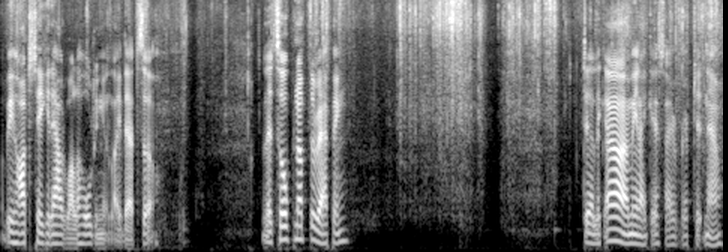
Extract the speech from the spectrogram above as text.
It'll be hard to take it out while holding it like that. So let's open up the wrapping. Delic. Ah, I mean, I guess I ripped it now.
